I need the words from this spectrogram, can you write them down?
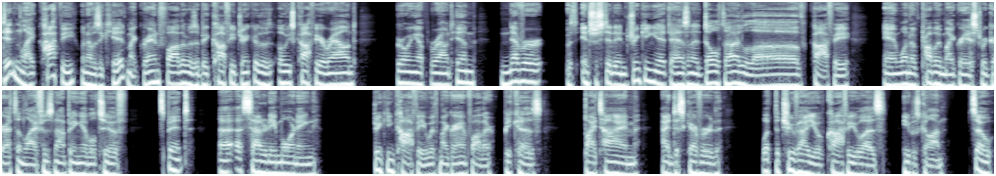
didn't like coffee when I was a kid. My grandfather was a big coffee drinker. There was always coffee around. Growing up around him, never was interested in drinking it as an adult. I love coffee. And one of probably my greatest regrets in life is not being able to have spent a, a Saturday morning drinking coffee with my grandfather because by time I discovered what the true value of coffee was, he was gone. So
